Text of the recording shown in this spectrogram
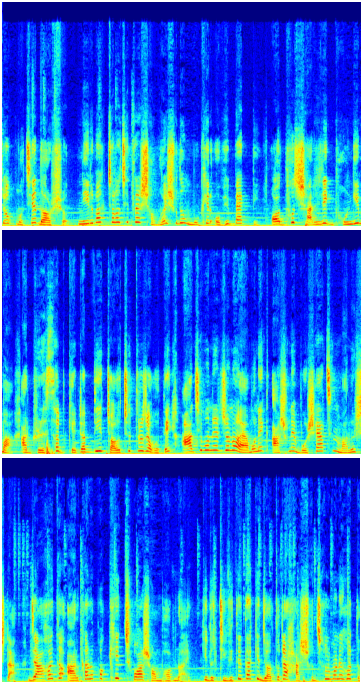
চোখ মুছে দর্শক। নির্বাক চলচ্চিত্রের সময় শুধু মুখের অভিব্যক্তি, অদ্ভুত শারীরিক ভঙ্গিমা আর ড্রেস আপ গেট আপ দিয়ে চলচ্চিত্র জগতে আজীবনের জন্য এমন এক আসনে বসে আছেন মানুষটা, যা হয়তো আর কারও পক্ষে ছোঁয়া সম্ভব নয়। কিন্তু টিভিতে তাকে যতটা হাস্যোজ্জ্বল মনে হতো,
